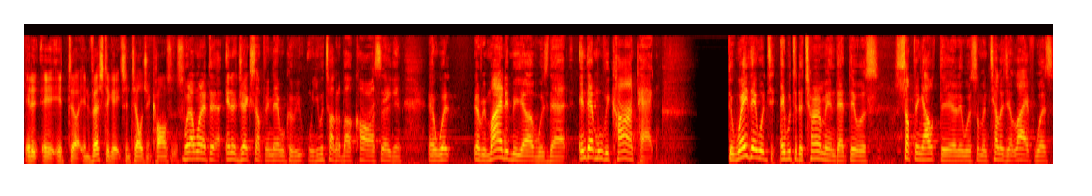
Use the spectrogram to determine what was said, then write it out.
it, it, it uh, investigates intelligent causes. But I wanted to interject something there because when you were talking about Carl Sagan and what that reminded me of was that in that movie Contact, the way they were able to determine that there was something out there, there was some intelligent life, was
